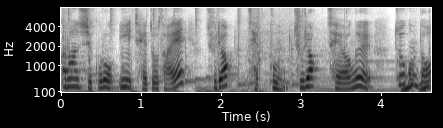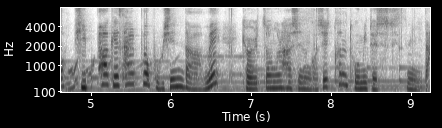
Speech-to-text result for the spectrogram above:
그런 식으로 이 제조사의 주력 제품, 주력 제형을 조금 더 딥하게 살펴보신 다음에 결정을 하시는 것이 큰 도움이 되실 수 있습니다.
